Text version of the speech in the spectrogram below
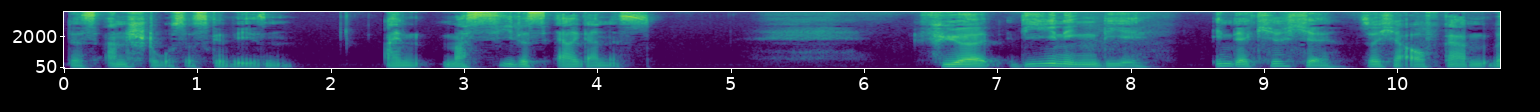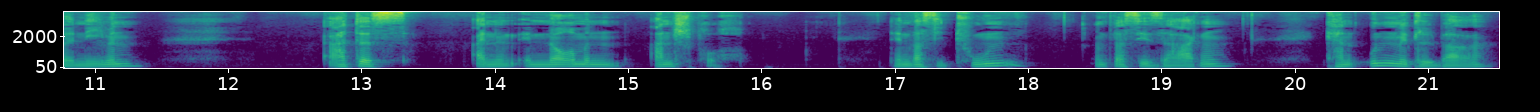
des Anstoßes gewesen, ein massives Ärgernis. Für diejenigen, die in der Kirche solche Aufgaben übernehmen, hat es einen enormen Anspruch. Denn was sie tun und was sie sagen, kann unmittelbar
